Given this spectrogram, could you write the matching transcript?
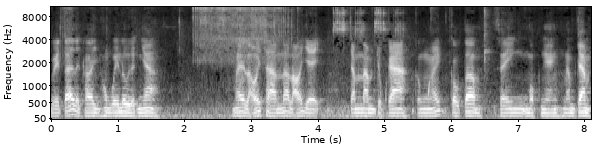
Quay tới được thôi, không quay lui được nha. Mấy lỗi sao nó lỗi vậy? 150k con máy câu tôm xây 1500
